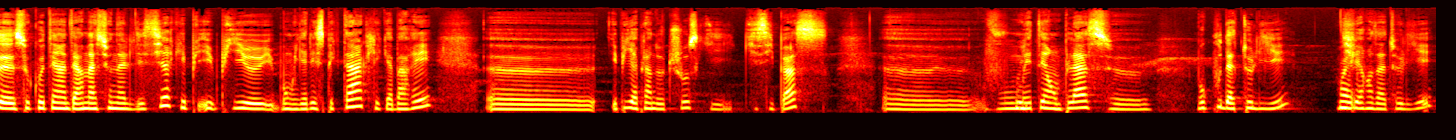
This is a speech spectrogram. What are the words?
euh, ce côté international des cirques. Et puis, et puis euh, bon, il y a les spectacles, les cabarets. Euh, et puis, il y a plein d'autres choses qui, qui s'y passent. Euh, vous Oui. mettez en place euh, beaucoup d'ateliers, différents ateliers.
